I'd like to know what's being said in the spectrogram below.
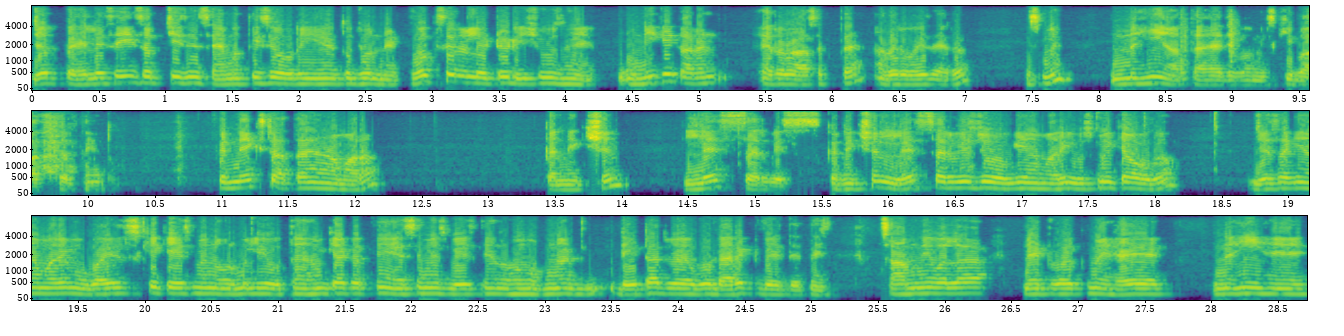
जब पहले से ही सब चीज़ें सहमति से हो रही हैं तो जो नेटवर्क से रिलेटेड इश्यूज़ हैं, उन्हीं के कारण एरर आ सकता है अदरवाइज़ एरर इसमें नहीं आता है जब हम इसकी बात करते हैं तो। फिर नेक्स्ट आता है हमारा कनेक्शन लेस सर्विस कनेक्शन लेस सर्विस जो होगी हमारी, उसमें क्या होगा? जैसा कि हमारे मोबाइल्स के केस में नॉर्मली होता है, हम क्या करते हैं? एसएमएस भेजते हैं तो हम अपना डेटा जो है वो डायरेक्ट भेज देते हैं। सामने वाला नेटवर्क में है, नहीं है,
